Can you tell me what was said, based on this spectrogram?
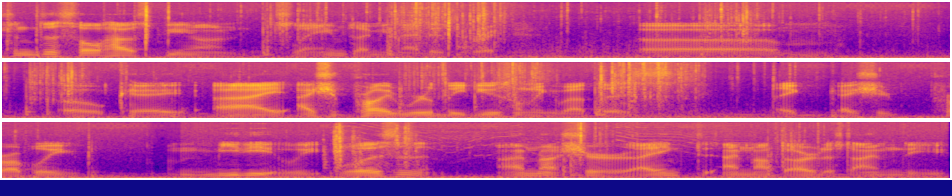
Shouldn't this whole house be on flames? I mean, that is correct. Um. Okay. I I should probably really do something about this. Like, I should probably immediately. Well, this isn't. I'm not sure. I think I'm not the artist. I'm the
